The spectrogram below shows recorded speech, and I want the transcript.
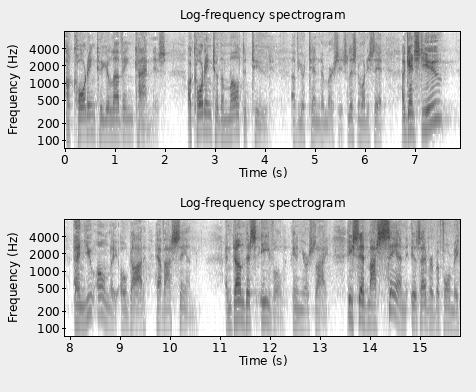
according to your loving kindness, according to the multitude of your tender mercies. Listen to what he said. Against you and you only, O God, have I sinned and done this evil in your sight. He said, My sin is ever before me.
